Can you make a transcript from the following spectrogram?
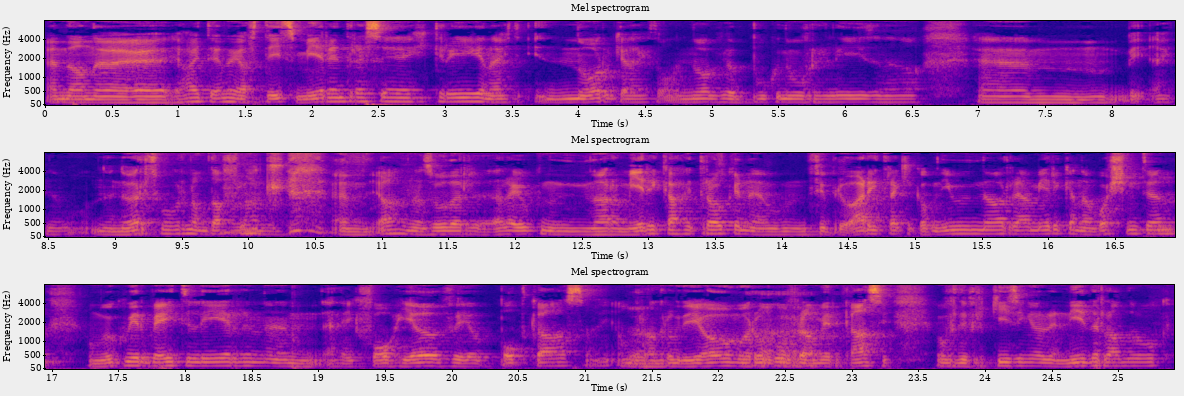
En dan, eh ja, uiteindelijk heb ik steeds meer interesse gekregen. En echt enorm, ik heb echt al enorm veel boeken over gelezen. En. Ehm, ben echt een, een nerd geworden op dat vlak. En ja, en dan zo daar, daar heb ik ook naar Amerika getrokken. En in februari trek ik opnieuw naar Amerika, naar Washington, om ook weer bij te leren. En, en ik volg heel veel podcasts, onder andere ook de jouwe, maar ook over Amerikaanse, over de verkiezingen in Nederland ook.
